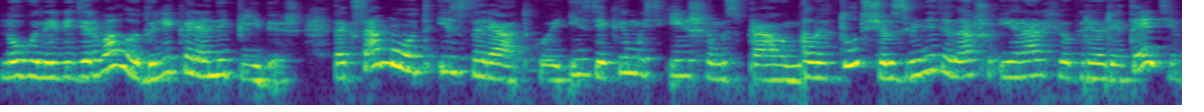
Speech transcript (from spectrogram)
ногу не відірвало, до лікаря не підеш. Так само, от із зарядкою, і з якимись іншими справами. Але тут, щоб змінити нашу ієрархію пріоритетів,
